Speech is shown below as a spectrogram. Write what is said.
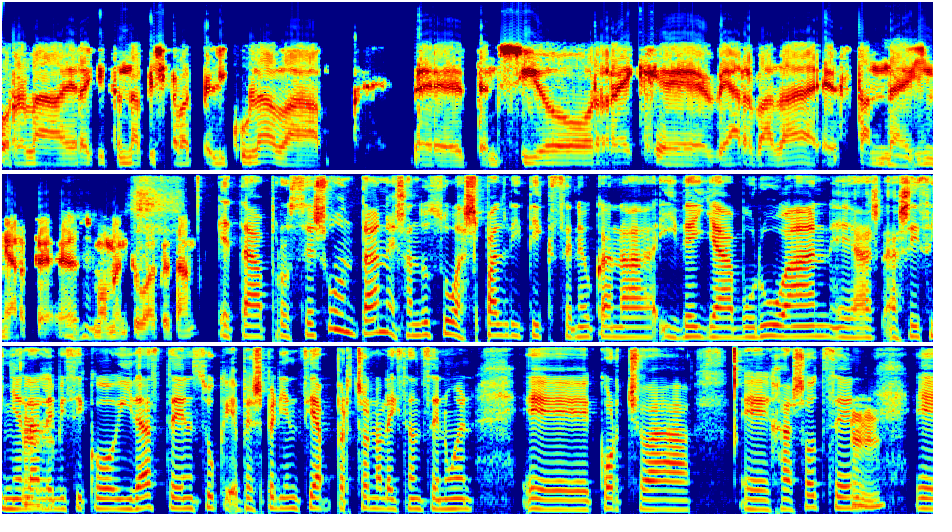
horrela erakitzen da pixka bat pelikula, ba, e, tensio horrek e, behar bada ez tanda egin arte, ez, mhm. momentu batetan. Eta prozesu hontan, esan duzu aspalditik zeneukana ideia buruan, e, hasi zinela mm. lemiziko idazten, zuk esperientzia pertsonala izan zenuen e, kortsoa e, jasotzen. Mm. E,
